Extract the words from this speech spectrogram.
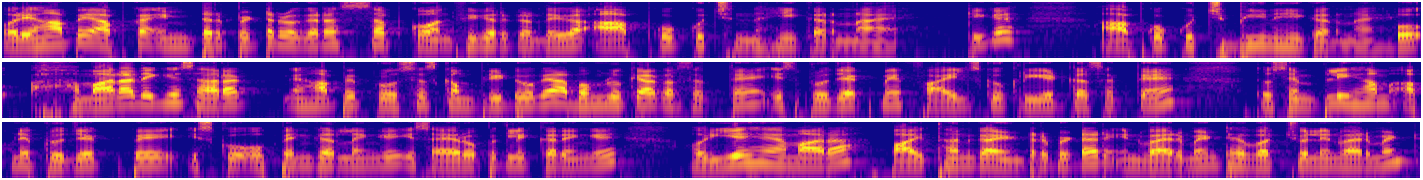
और यहाँ पे आपका इंटरप्रेटर वगैरह सब कॉन्फ़िगर कर देगा। आपको कुछ नहीं करना है। ठीक है? आपको कुछ भी नहीं करना है। तो हमारा देखिए, सारा यहाँ पे प्रोसेस कंप्लीट हो गया। अब हम लोग क्या कर सकते हैं? इस प्रोजेक्ट में फाइल्स को क्रिएट कर सकते हैं। तो सिंपली हम अपने प्रोजेक्ट पे इसको ओपन कर लेंगे, इस एरो पे क्लिक करेंगे। और ये है हमारा पाइथन का इंटरप्रेटर इन्वायरमेंट है वर्चुअल इन्वायरमेंट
